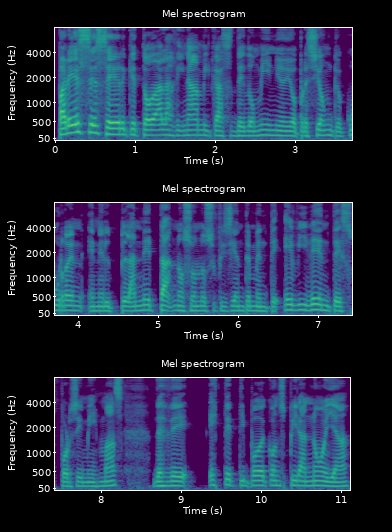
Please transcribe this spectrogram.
Parece ser que todas las dinámicas de dominio y opresión que ocurren en el planeta no son lo suficientemente evidentes por sí mismas desde este tipo de conspiranoia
